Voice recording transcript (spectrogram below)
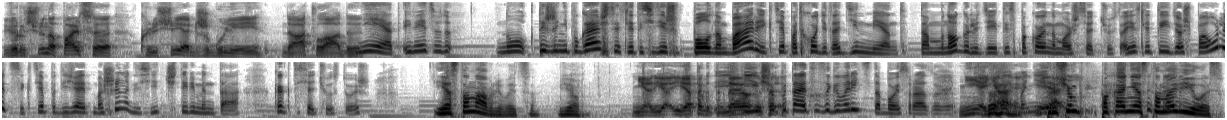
верчу на пальце ключи от Жигулей, да, от Лады. Нет, имеется в виду... Ну, ты же не пугаешься, если ты сидишь в полном баре, и к тебе подходит один мент. Там много людей, ты спокойно можешь себя чувствовать. А если ты идешь по улице, и к тебе подъезжает машина, где сидит четыре мента, как ты себя чувствуешь? И останавливается, Бьорн. Нет, я, я так- И, тогда... я- и еще это- пытается заговорить с тобой сразу же. Не, Да. я, Мне- Причем пока не остановилась.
